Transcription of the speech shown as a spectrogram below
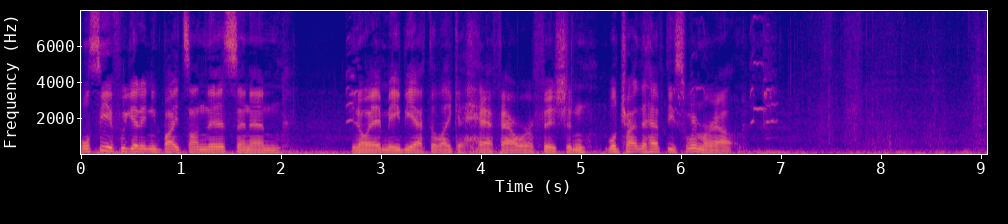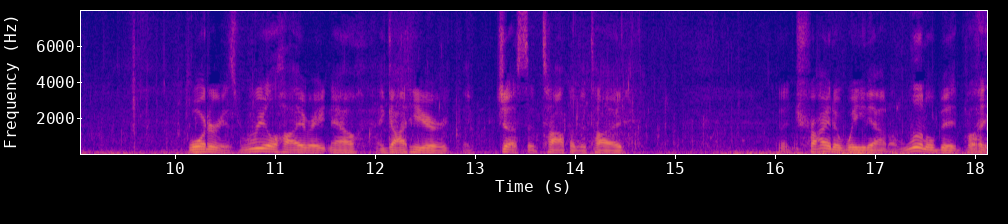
We'll see if we get any bites on this and then you know, maybe after like a half hour of fishing, we'll try the Heffty swimmer out. Water is real high right now. I got here like just the top of the tide. Gonna try to wade out a little bit, but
